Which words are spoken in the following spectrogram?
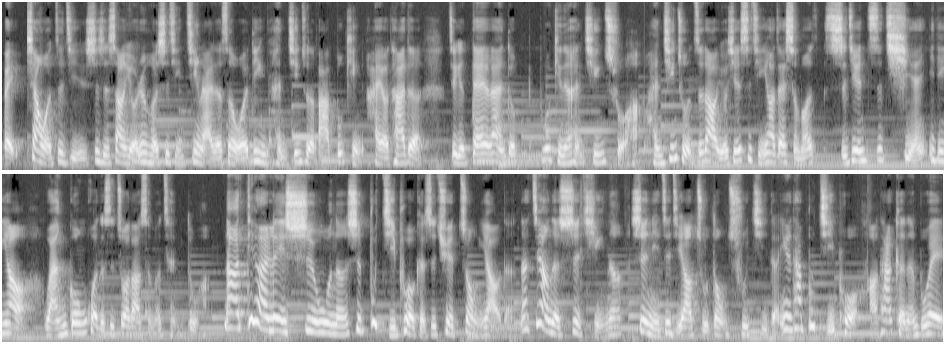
备像我自己，事实上有任何事情进来的时候，我一定很清楚的把 booking 还有它的这个 deadline 都 booking 的很清楚哈，很清楚知道有些事情要在什么时间之前一定要完工或者是做到什么程度哈。那第二类事物呢是不急迫，可是却重要的。那这样的事情呢是你自己要主动出击的，因为它不急迫，好，它可能不会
